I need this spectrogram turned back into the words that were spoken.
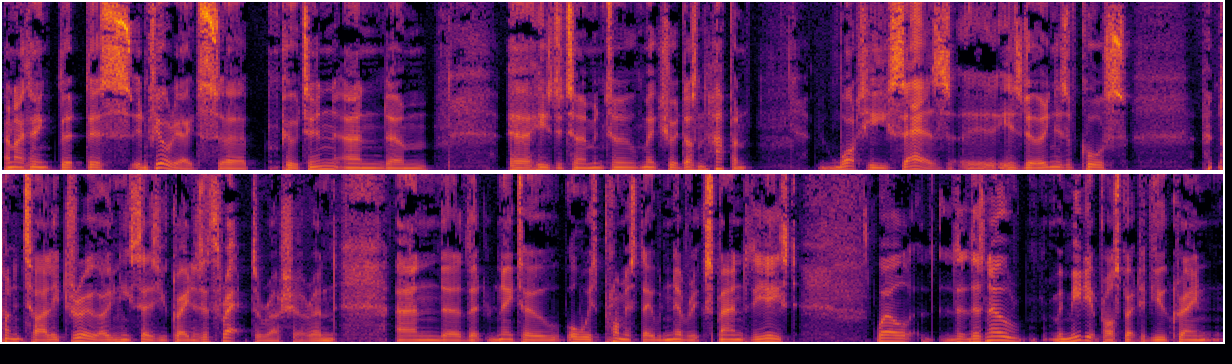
And I think that this infuriates uh, Putin, and um, uh, he's determined to make sure it doesn't happen. What he says uh, he's doing is, of course, not entirely true. I mean, he says Ukraine is a threat to Russia, and and uh, that NATO always promised they would never expand to the east. Well, th- there's no immediate prospect of Ukraine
